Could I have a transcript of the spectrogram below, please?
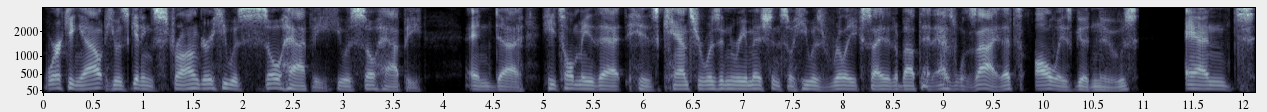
working out, he was getting stronger. He was so happy. He was so happy. And uh, he told me that his cancer was in remission. So he was really excited about that, as was I. That's always good news. And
